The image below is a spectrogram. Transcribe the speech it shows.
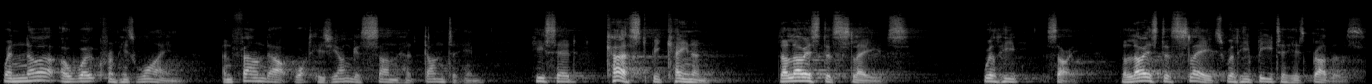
When Noah awoke from his wine, and found out what his youngest son had done to him, he said, Cursed be Canaan, the lowest of slaves. Will he, sorry, the lowest of slaves will he be to his brothers.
